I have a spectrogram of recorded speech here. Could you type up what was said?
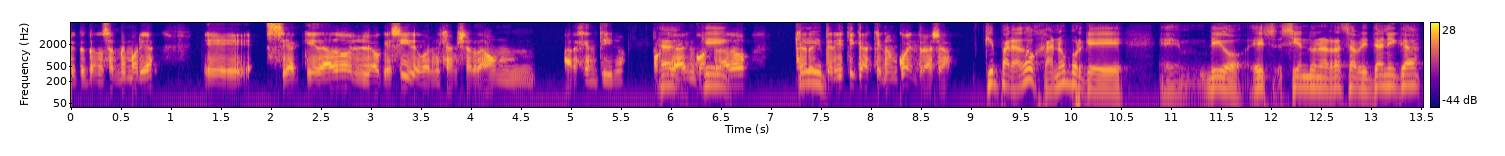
estoy tratando de hacer memoria, eh, se ha quedado enloquecido con el Hampshire Down argentino, porque ah, ha encontrado características que no encuentra allá. Qué paradoja, ¿no? Porque, eh, digo, es siendo una raza británica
